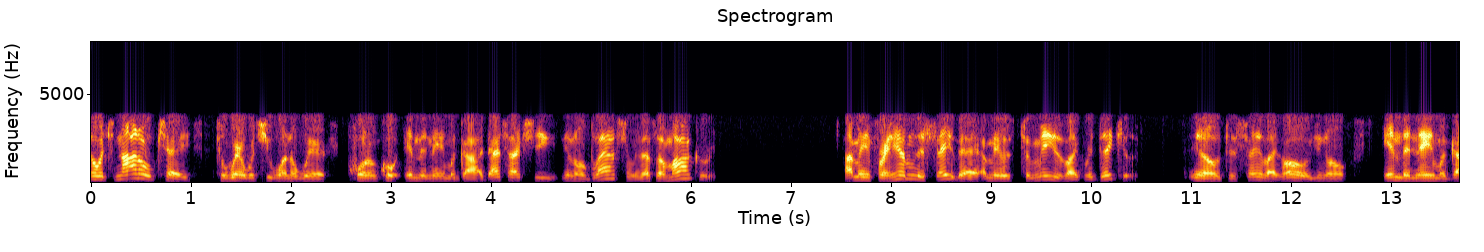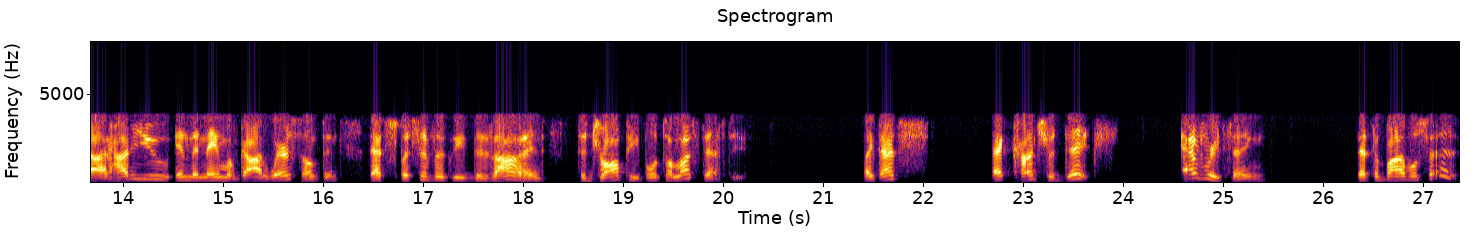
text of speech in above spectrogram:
So it's not okay to wear what you want to wear, quote unquote, in the name of God. That's actually, you know, blasphemy. That's a mockery. I mean, for him to say that, I mean, it was, to me, is like ridiculous. You know, to say like, oh, you know, in the name of God. How do you, in the name of God, wear something that's specifically designed to draw people to lust after you? Like that's that contradicts everything that the Bible says.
